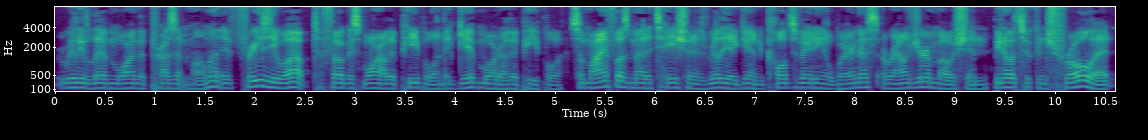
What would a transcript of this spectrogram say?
really live more in the present moment, it frees you up to focus more on other people and to give more to other people. So mindfulness meditation is really again cultivating awareness around your emotion, being able to control it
